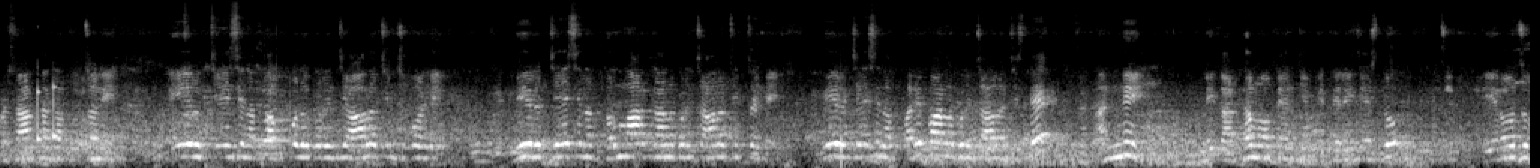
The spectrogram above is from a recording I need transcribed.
ప్రశాంతంగా కూర్చొని మీరు చేసిన తప్పుల గురించి ఆలోచించుకోండి. మీరు చేసిన దుర్మార్గాల గురించి ఆలోచించండి. మీరు చేసిన పరిపాలన గురించి ఆలోచిస్తే అన్నీ మీకు అర్థమవుతాయని చెప్పి తెలియజేస్తూ ఈరోజు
